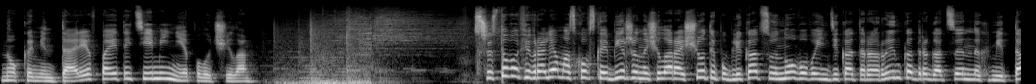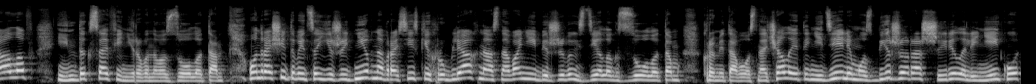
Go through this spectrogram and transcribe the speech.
но комментариев по этой теме не получила. С 6 февраля Московская биржа начала расчет и публикацию нового индикатора рынка драгоценных металлов индекса афинированного золота. Он рассчитывается ежедневно в российских рублях на основании биржевых сделок с золотом. Кроме того, с начала этой недели Мосбиржа расширила линейку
